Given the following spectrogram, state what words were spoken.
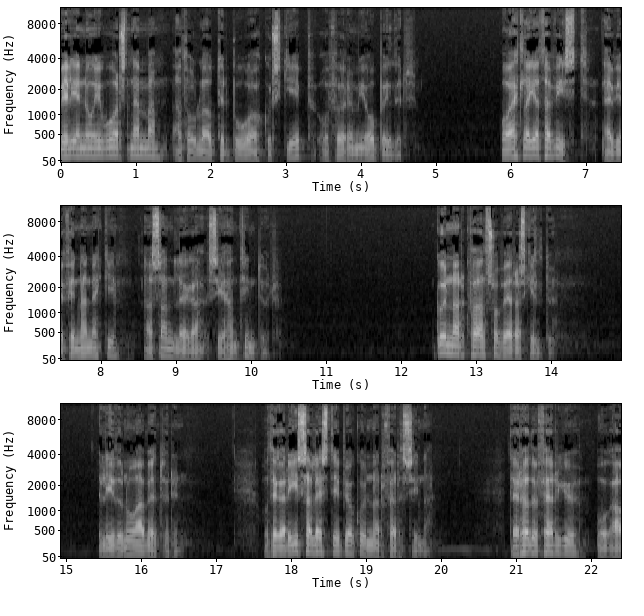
Vil ég nú í vor snemma að þú látir búa okkur skip og förum í óbyggðir. Og ætla ég það víst, ef ég finn hann ekki, að sannlega sé hann týndur. Gunnar hvað svo vera skildu. Líðu nú af veturinn og þegar Ísa leisti bjögunnar ferð sína. Þeir höfðu ferju og á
